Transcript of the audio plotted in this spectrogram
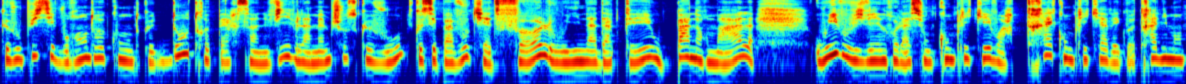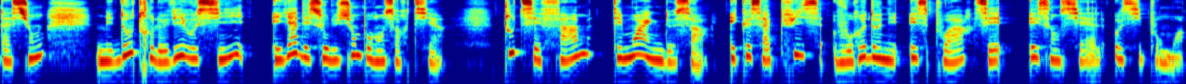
que vous puissiez vous rendre compte que d'autres personnes vivent la même chose que vous, que c'est pas vous qui êtes folle ou inadaptée ou pas normale. Oui, vous vivez une relation compliquée, voire très compliquée avec votre alimentation, mais d'autres le vivent aussi et il y a des solutions pour en sortir. Toutes ces femmes témoignent de ça et que ça puisse vous redonner espoir, c'est essentiel aussi pour moi.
